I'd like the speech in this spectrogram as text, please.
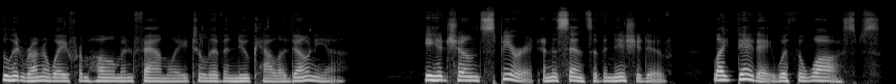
who had run away from home and family to live in New Caledonia. He had shown spirit and a sense of initiative, like Dede with the wasps.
